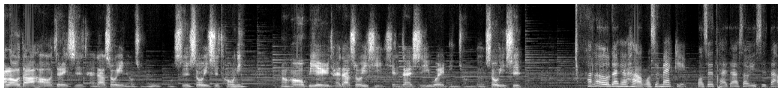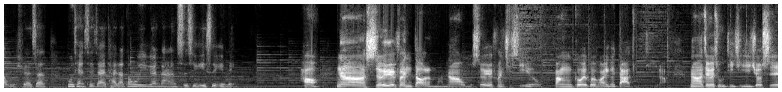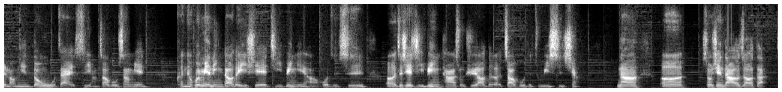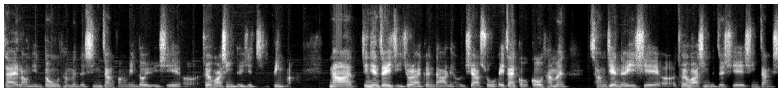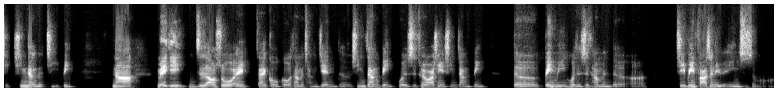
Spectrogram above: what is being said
Hello，大家好，这里是台大兽医聊宠物，我是兽医师 Tony，然后毕业于台大兽医系，现在是一位临床的兽医师。Hello，大家好，我是 Maggie，我是台大兽医师大五学生，目前是在台大动物医院担任实习医师一名。好，那十二月份到了嘛？那我们十二月份其实也有帮各位规划一个大主题啦。那这个主题其实就是老年动物在饲养照顾上面可能会面临到的一些疾病也好，或者是呃这些疾病它所需要的照顾的注意事项。那呃。首先，大家都知道，大在老年动物，它们的心脏方面都有一些呃退化性的一些疾病嘛。那今天这一集就来跟大家聊一下，说，哎，在狗狗它们常见的一些呃退化性的这些心脏性心脏的疾病。那 Maggie，你知道说，哎，在狗狗它们常见的心脏病或者是退化性的心脏病的病名，或者是它们的呃疾病发生的原因是什么吗？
